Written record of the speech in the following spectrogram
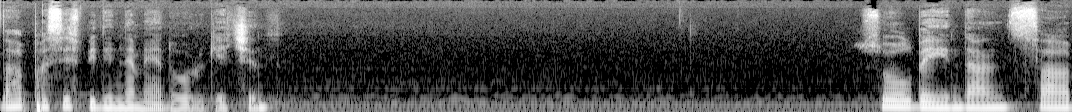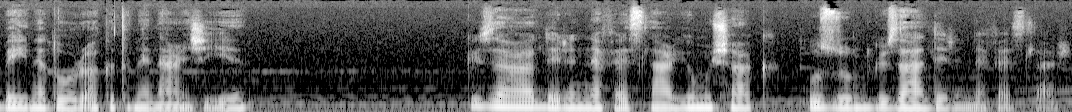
daha pasif bir dinlemeye doğru geçin. Sol beyinden sağ beyine doğru akıtın enerjiyi. Güzel derin nefesler, yumuşak, uzun, güzel derin nefesler.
